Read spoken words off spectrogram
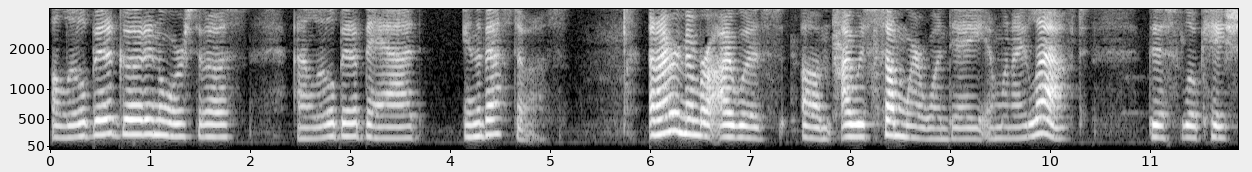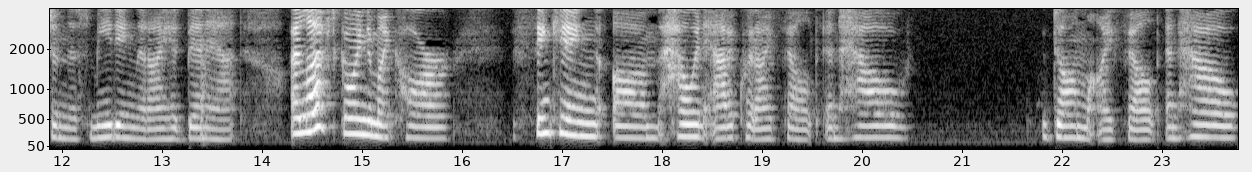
a little bit of good in the worst of us and a little bit of bad in the best of us. And I remember I was um, I was somewhere one day, and when I left this location, this meeting that I had been at, I left going to my car, thinking um, how inadequate I felt and how dumb I felt and how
